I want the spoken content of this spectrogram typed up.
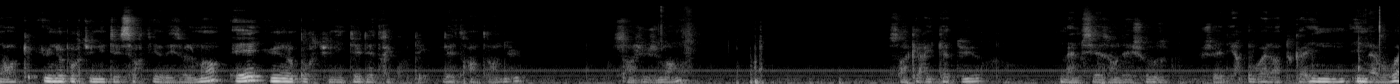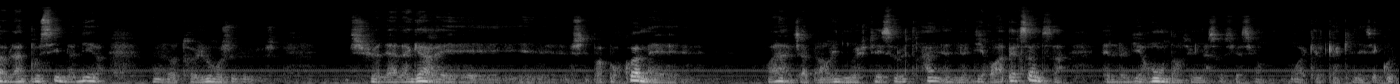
Donc une opportunité de sortir d'isolement et une opportunité d'être écouté, d'être entendu, sans jugement, sans caricature, même si elles ont des choses, je vais dire pour elles en tout cas, inavouables, impossibles à dire. L'autre jour, je, suis allé à la gare et, et je ne sais pas pourquoi, mais voilà, j'avais envie de me jeter sur le train. Elles ne le diront à personne, ça. Elles le diront dans une association ou à quelqu'un qui les écoute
